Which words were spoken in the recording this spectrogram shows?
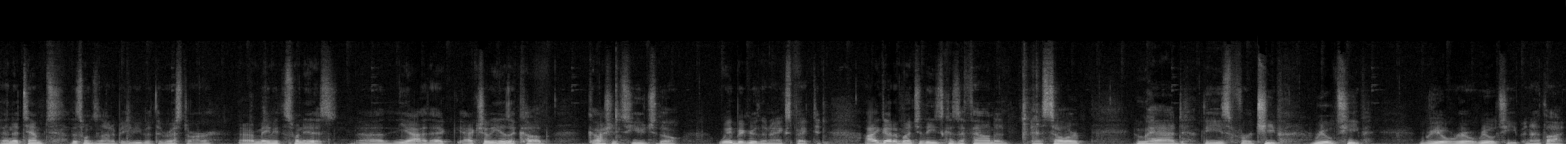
an attempt. This one's not a baby, but the rest are. Uh, maybe this one is. Uh, yeah, that actually is a cub. Gosh, it's huge though. Way bigger than I expected. I got a bunch of these because I found a, a seller who had these for cheap, real cheap, real, real, real cheap. And I thought,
